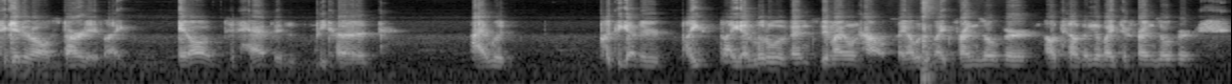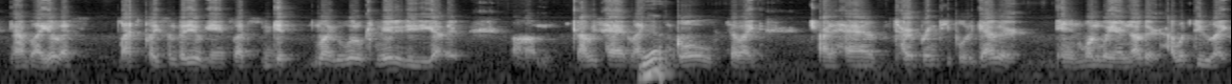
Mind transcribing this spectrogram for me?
to get it all started, like it all just happened because I would put together place like at little events in my own house. Like I would invite friends over. I would tell them to invite their friends over, and I'd be like, "Yo, let's let's play some video games. Let's get like a little community together." Um, I always had like Yeah. goal to like try to have try to bring people together in one way or another. I would do like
